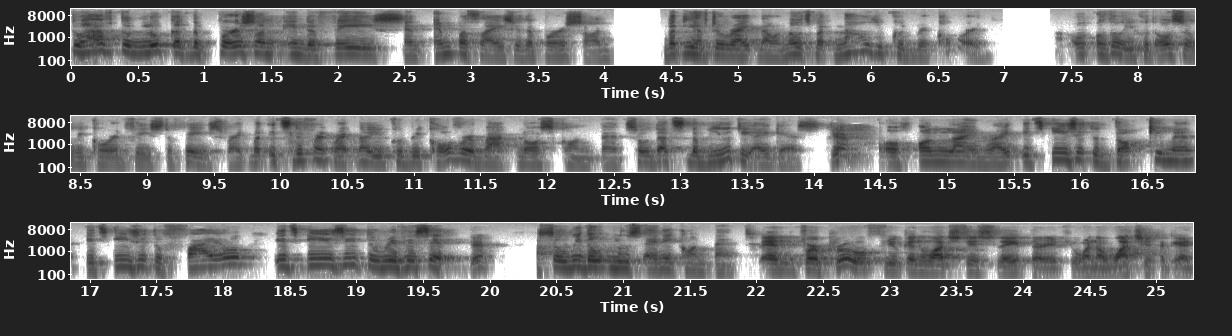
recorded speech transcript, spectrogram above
to have to look at the person in the face and empathize with the person. But you have to write down notes. But now you could record. Al- Although you could also record face to face, right? But it's different right now. You could recover back lost content. So that's the beauty, I guess Yeah. of online, right? It's easy to document, it's easy to file, it's easy to revisit. Yeah. So we don't lose any content. And for proof, you can watch this later if you want to watch it again.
